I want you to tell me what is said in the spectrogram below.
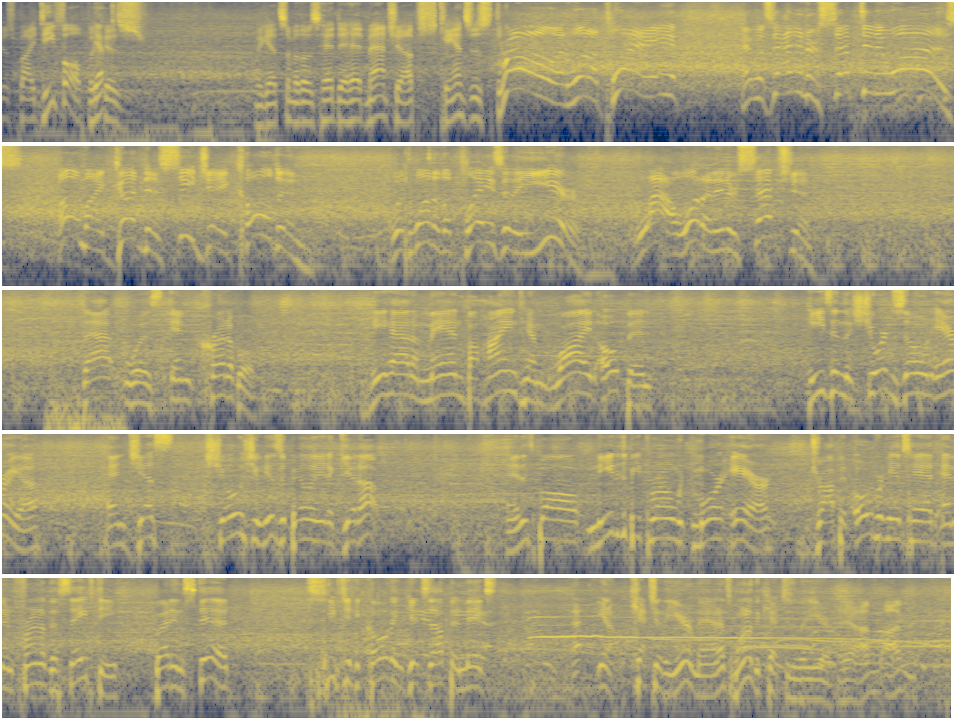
Just by default because yep. we get some of those head-to-head -head matchups. Kansas throw and what a play! And was that intercepted? It was! Oh my goodness, C.J. Coldon with one of the plays of the year. Wow, what an interception! That was incredible. He had a man behind him wide open. He's in the short zone area and just shows you his ability to get up. And this ball needed to be thrown with more air, drop it over his head and in front of the safety. But instead, C.J. Coldon gets up and makes, uh, you know, catch of the year, man. That's one of the catches of the year. Yeah, I'm, I'm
